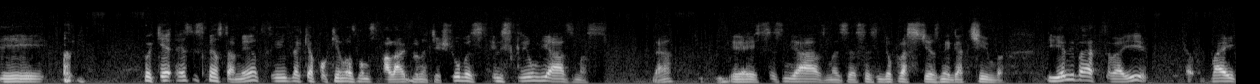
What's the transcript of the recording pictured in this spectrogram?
E porque esses pensamentos, e daqui a pouquinho nós vamos falar durante as chuvas, eles criam miasmas, né? Uhum. E esses miasmas, essas ideoplastias negativas. E ele vai atrair, vai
